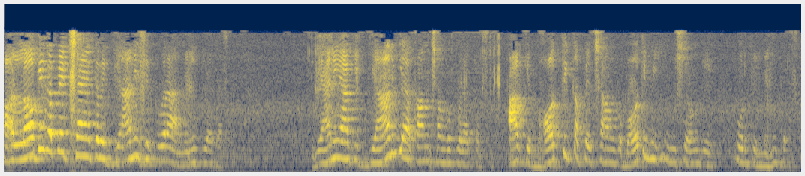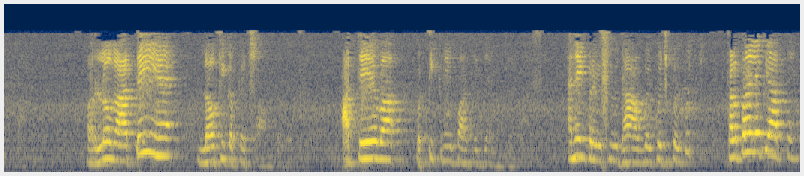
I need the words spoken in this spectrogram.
और लौकिक अपेक्षाएँ कभी ज्ञानी से पूरा नहीं किया जा सकता। ज्ञानी आपकी ज्ञान की आकांक्षाओं को पूरा कर सकता आपकी भौतिक अपेक्षाओं को, भौतिक विषयों की पूर्ति नहीं कर सकता। और लोग आते ही हैं लौकिक अपेक्षाओं को आते वो टिक नहीं पाते ज्ञान के पास। अनेक प्रकार सुविधा कुछ कोई कुछ कल्पना लेके आते हैं।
